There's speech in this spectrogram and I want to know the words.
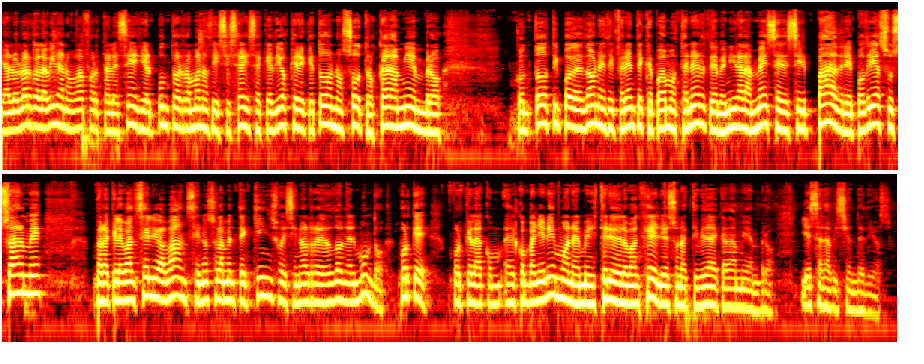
y a lo largo de la vida nos va a fortalecer. Y el punto de Romanos 16 es que Dios quiere que todos nosotros, cada miembro, con todo tipo de dones diferentes que podamos tener, de venir a la mesa y decir, Padre, ¿podrías usarme para que el Evangelio avance, no solamente en Kingsway, sino alrededor del mundo? ¿Por qué? porque el compañerismo en el ministerio del Evangelio es una actividad de cada miembro y esa es la visión de Dios.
